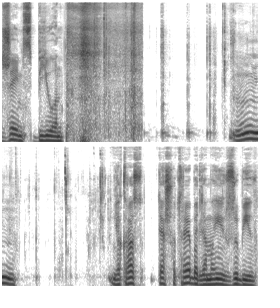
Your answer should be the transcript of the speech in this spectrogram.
Джеймс. М, Якраз те, що треба для моїх зубів,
